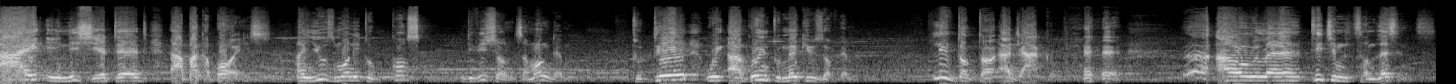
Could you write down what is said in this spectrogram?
I initiated Abaka Boys and used money to cause divisions among them. Today, we are going to make use of them. Leave Dr. Ajak. I will uh, teach him some lessons.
